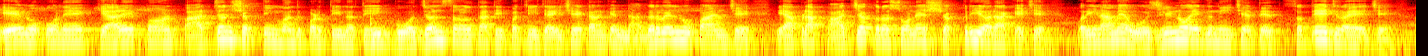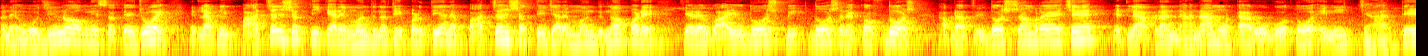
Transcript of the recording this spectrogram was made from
એ લોકોને ક્યારેય પણ પાચન શક્તિ મંદ પડતી નથી, ભોજન સરળતાથી પચી જાય છે. કારણ કે નાગરવેલનું પાન છે, એ આપણા પાચક રસોને સક્રિય રાખે છે. પરિણામે હોજરીનો અગ્નિ છે તે સતેજ રહે છે અને હોજરીનો અગ્નિ સતેજ હોય એટલે આપણી પાચન શક્તિ ક્યારેય મંદ નથી પડતી અને પાચન શક્તિ જ્યારે મંદ ન પડે ત્યારે વાયુદોષ પિત્તદોષ અને કફદોષ આપણા ત્રિદોષ સમ રહે છે એટલે આપણા નાના મોટા રોગો તો એની જાતે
